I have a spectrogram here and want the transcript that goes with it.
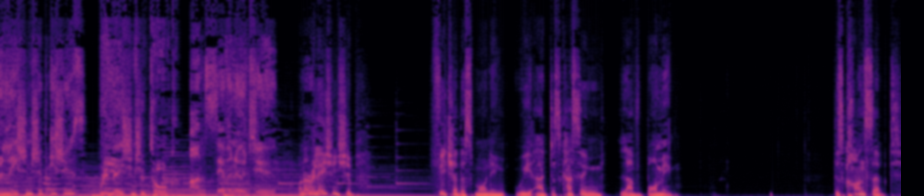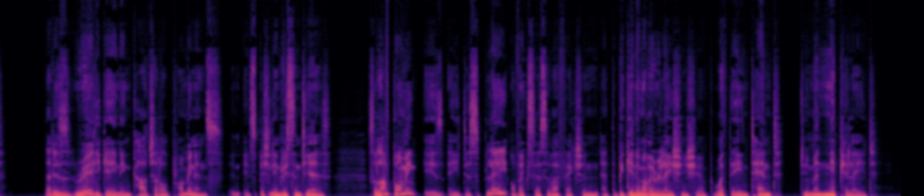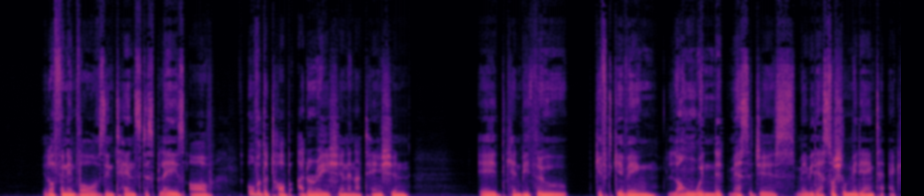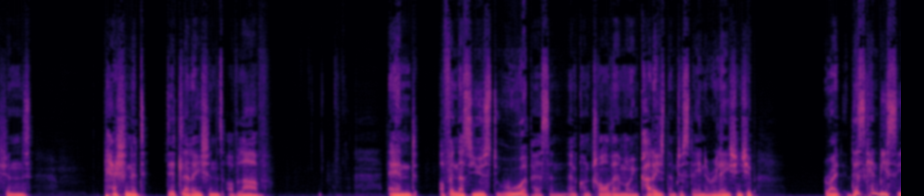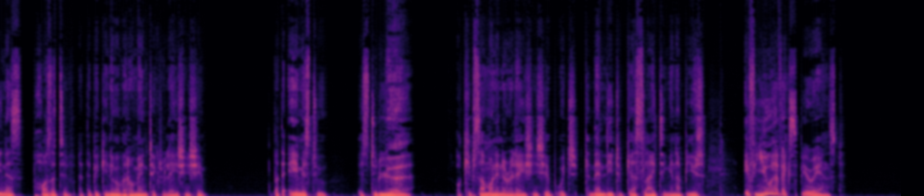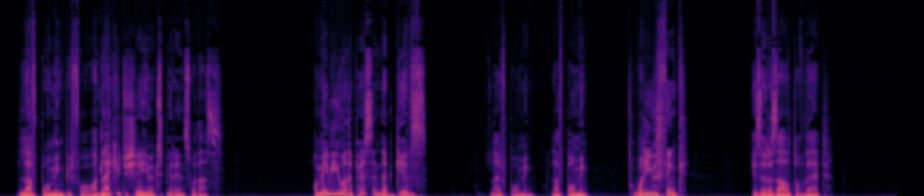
Relationship issues Relationship Talk. on 702. On our relationship feature this morning, we are discussing love bombing. This concept that is really gaining cultural prominence, in, especially in recent years. So, love bombing is a display of excessive affection at the beginning of a relationship with the intent to manipulate. It often involves intense displays of over the top adoration and attention. It can be through gift giving, long winded messages, maybe their social media interactions, passionate declarations of love. And often that's used to woo a person and control them or encourage them to stay in a relationship. Right. This can be seen as positive at the beginning of a romantic relationship. But the aim is to is to lure or keep someone in a relationship which can then lead to gaslighting and abuse. If you have experienced love bombing before, I'd like you to share your experience with us. Or maybe you are the person that gives life bombing, love bombing. What do you think is a result of that?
